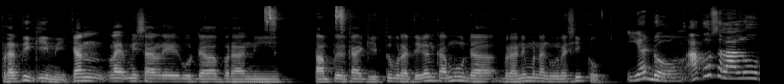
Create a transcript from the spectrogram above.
Berarti gini Kan like, misalnya udah berani tampil kayak gitu Berarti kan kamu udah berani menanggung resiko Iya dong, aku selalu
